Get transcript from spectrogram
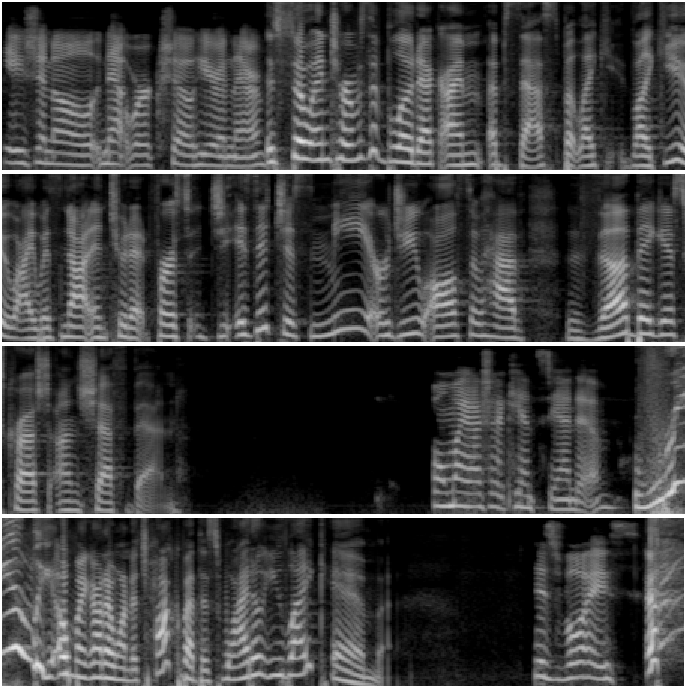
occasional network show here and there. so, in terms of Below Deck, I'm obsessed, but like like you, I was not into it at first. Is it just me, or do you also have the biggest crush on Chef Ben? Oh my gosh, I can't stand him. Really? Oh my god, I want to talk about this. Why don't you like him? His voice.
